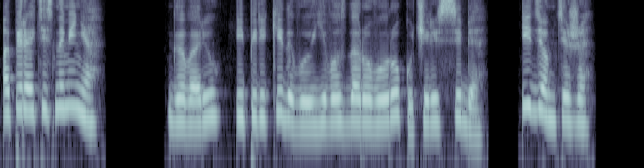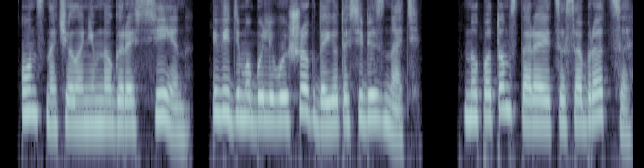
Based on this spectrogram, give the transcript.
опирайтесь на меня. Говорю и перекидываю его здоровую руку через себя. Идемте же. Он сначала немного рассеян, видимо, болевой шок дает о себе знать. Но потом старается собраться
